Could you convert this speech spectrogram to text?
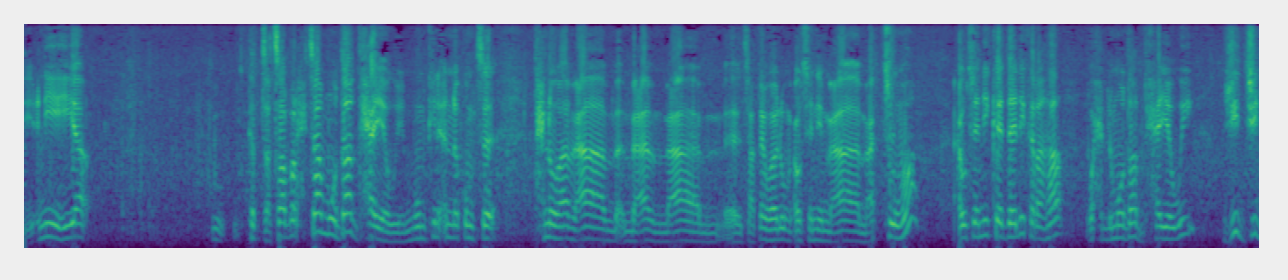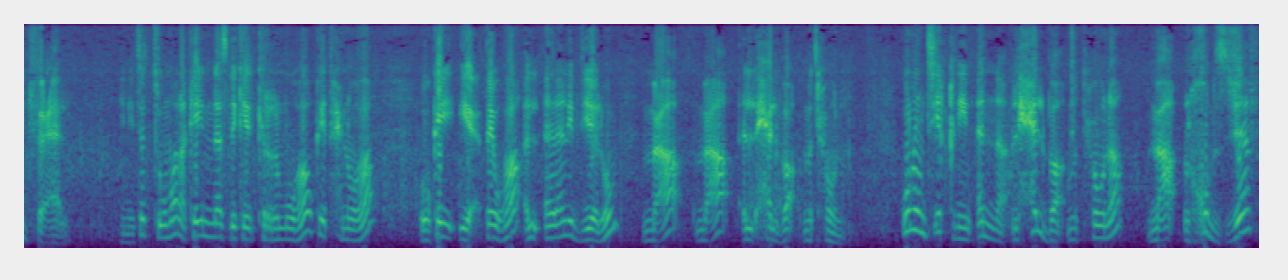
يعني هي كتعتبر حتى مضاد حيوي. ممكن أنكم تطحنوها مع مع مع تعطيوها لهم عاوتاني مع مع الثومه عاوتاني كذلك راها واحد المضاد حيوي جد جد فعال. يعني حتى الثومه راه كاين الناس اللي كيكرموها وكيطحنوها وكيعطيوها الأرانب ديالهم مع مع الحلبة مطحونة. كونوا متيقنين أن الحلبة مطحونة مع الخبز. جاف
